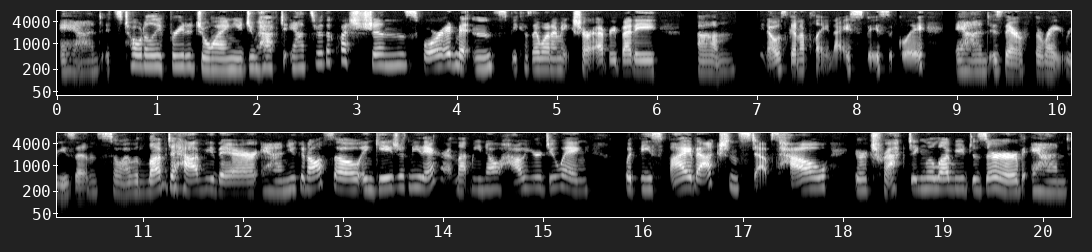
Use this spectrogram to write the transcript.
and it's totally free to join. You do have to answer the questions for admittance because I want to make sure everybody, um, you know, is going to play nice basically and is there for the right reasons. So I would love to have you there. And you can also engage with me there and let me know how you're doing with these five action steps, how you're attracting the love you deserve and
